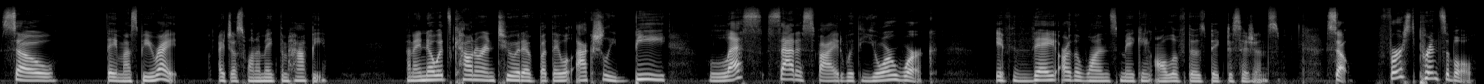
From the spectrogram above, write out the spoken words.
So they must be right. I just want to make them happy. And I know it's counterintuitive, but they will actually be less satisfied with your work if they are the ones making all of those big decisions. So, first principle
